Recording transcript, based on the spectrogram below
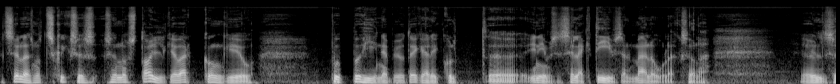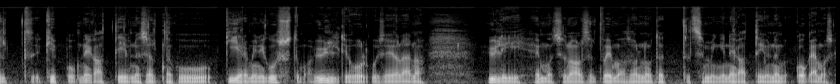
et selles mõttes kõik see, see nostalgia värk ongi ju, põhineb ju tegelikult äh, inimese selektiivsel mälul, eks ole ja üldiselt kipub negatiivne sealt nagu kiiremini kustuma, üldjuhul, kui see ei ole noh, üliemotsionaalselt võimas olnud, et, et see mingi negatiivne kogemus.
